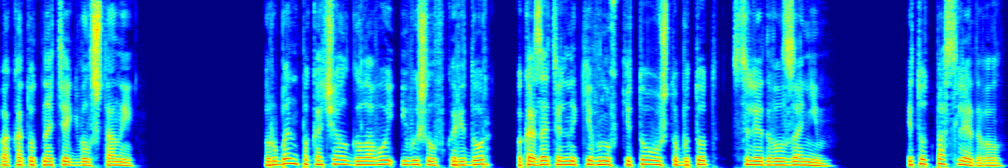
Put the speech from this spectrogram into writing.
пока тот натягивал штаны. Рубен покачал головой и вышел в коридор, показательно кивнув Китову, чтобы тот следовал за ним. И тот последовал.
